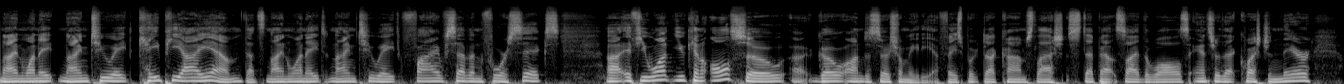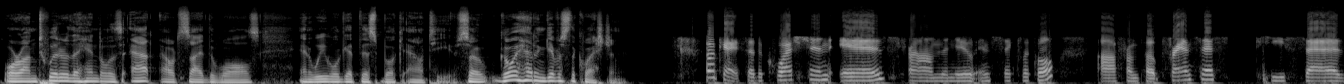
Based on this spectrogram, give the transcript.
918-928-KPIM. That's 918-928-5746. Uh, if you want, you can also uh, go onto social media, facebook.com slash step outside the walls. Answer that question there, or on Twitter, the handle is at outside the walls, and we will get this book out to you. So go ahead and give us the question. Okay, so the question is from the new encyclical uh, from Pope Francis. He says,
